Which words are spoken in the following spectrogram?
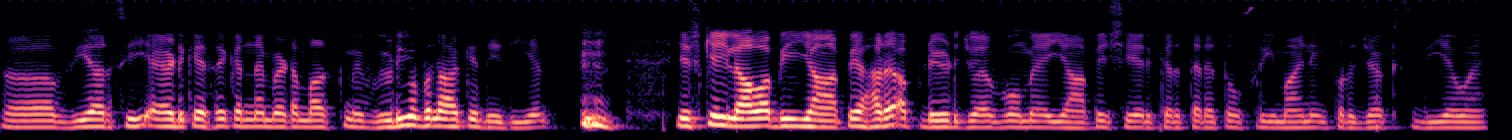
वी आर सी एड कैसे करना है मेटा मास्क में वीडियो बना के दे दिए इसके अलावा भी यहाँ पे हर अपडेट जो है वो मैं यहाँ पे शेयर करता रहता हूँ। फ्री माइनिंग प्रोजेक्ट्स दिए हुए हैं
